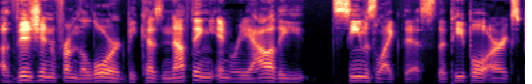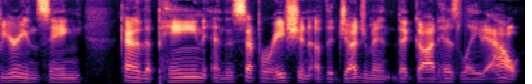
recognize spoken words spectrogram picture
a vision from the Lord because nothing in reality seems like this. The people are experiencing kind of the pain and the separation of the judgment that God has laid out.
